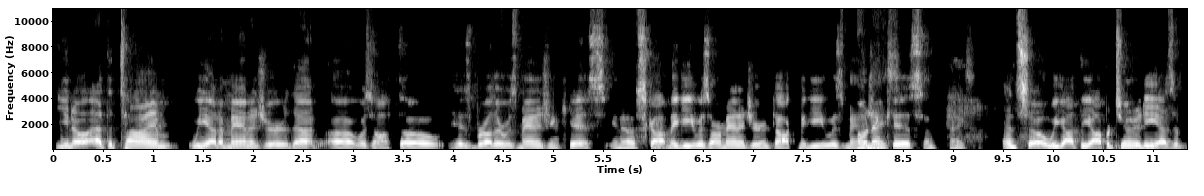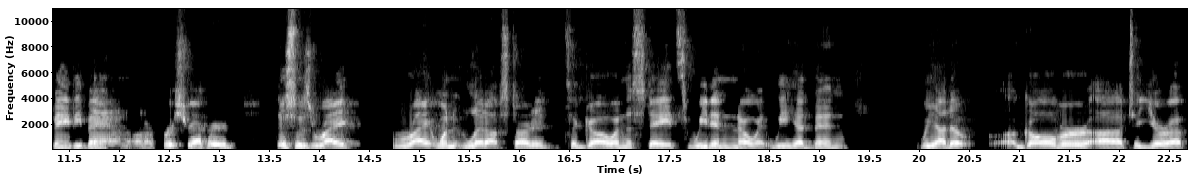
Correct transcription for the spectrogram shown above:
you know, at the time we had a manager that uh, was also his brother was managing Kiss. You know, Scott McGhee was our manager, and Doc McGhee was oh, managing oh, nice. Kiss, and nice. and so we got the opportunity as a baby band on our first record this was right right when lit up started to go in the states we didn't know it. We had been we had to uh, go over uh, to europe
